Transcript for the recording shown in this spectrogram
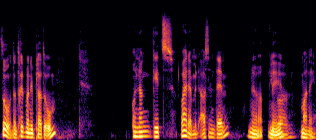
So, dann dreht man die Platte um. Und dann geht's weiter mit Us and Them. Ja, nee, Money.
